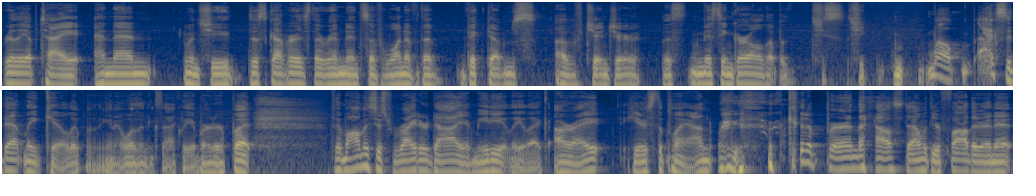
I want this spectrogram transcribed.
really uptight. And then when she discovers the remnants of one of the victims of Ginger this missing girl that was she she well accidentally killed. It was you know it wasn't exactly a murder but the mom is just ride or die immediately. Like, all right, here's the plan. We're, we're gonna burn the house down with your father in it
